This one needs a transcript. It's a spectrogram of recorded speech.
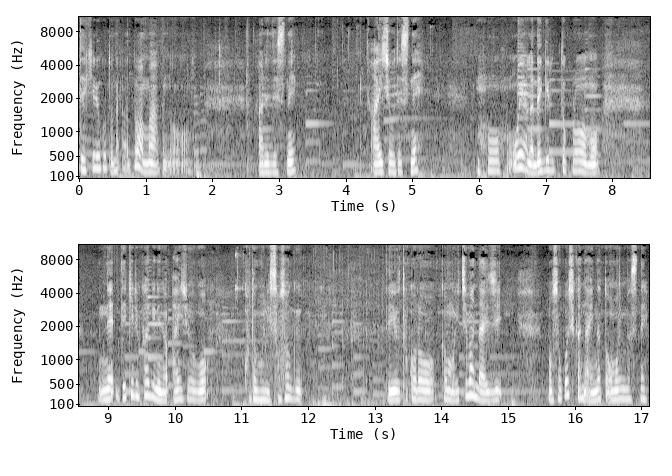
できることない。あとはまああのあれですね。愛情ですね。もう親ができるところはもうねできる限りの愛情を子供に注ぐっていうところがもう一番大事。もうそこしかないなと思いますね。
